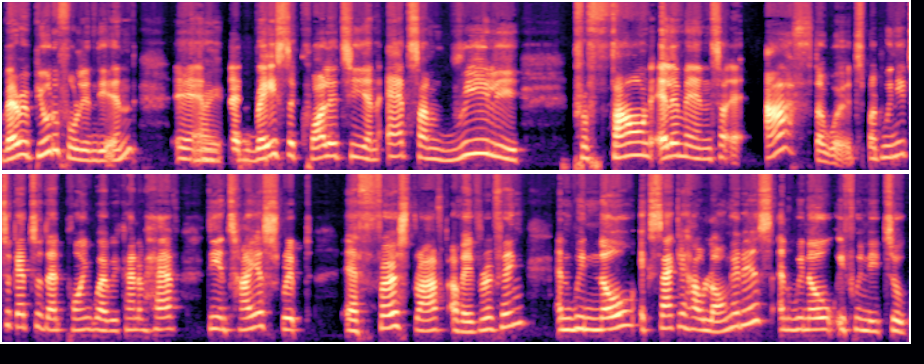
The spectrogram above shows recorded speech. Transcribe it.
very beautiful in the end. uh, and, Right. and raise the quality and add some really profound elements uh, afterwards but we need to get to that point where we kind of have the entire script a first draft of everything and we know exactly how long it is and we know if we need to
